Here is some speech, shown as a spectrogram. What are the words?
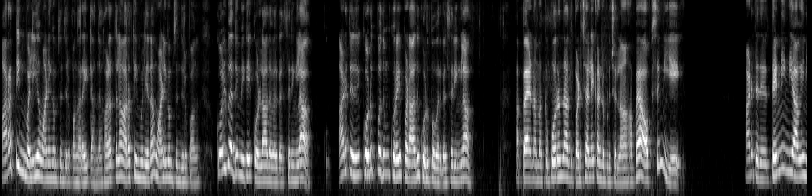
அறத்தின் வழியை வாணிகம் செஞ்சுருப்பாங்க. ரைட் அந்த காலத்தில் அறத்தின் வழியை தான் வாணிகம் செஞ்சுருப்பாங்க. கொள்வது மிகை கொள்ளாதவர்கள். சரிங்களா? அடுத்தது கொடுப்பதும் குறைப்படாது கொடுப்பவர்கள். சரிங்களா? அப்போ நமக்கு பொருந்தாது படித்தாலே கண்டுபிடிச்சிடலாம். அப்போ ஆப்ஷன் ஏ அடுத்தது தென்னிந்தியாவின்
